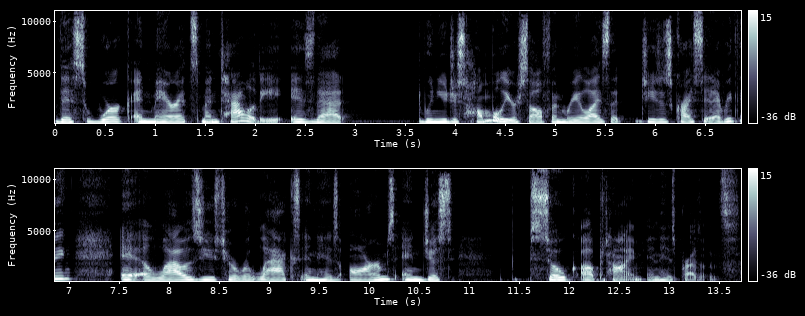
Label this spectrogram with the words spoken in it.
this work and merits mentality is that when you just humble yourself and realize that Jesus Christ did everything, it allows you to relax in his arms and just soak up time in his presence.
